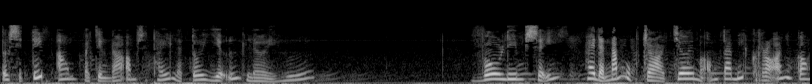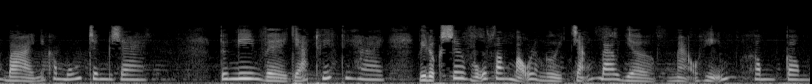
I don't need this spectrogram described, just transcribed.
tôi sẽ tiếp ông và chừng đó ông sẽ thấy là tôi giữ lời hứa. Vô liêm sĩ hay đã nắm một trò chơi mà ông ta biết rõ những con bài nhưng không muốn trưng ra. Tôi nghiêng về giả thuyết thứ hai, vì luật sư Vũ Văn Mẫu là người chẳng bao giờ mạo hiểm không công.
